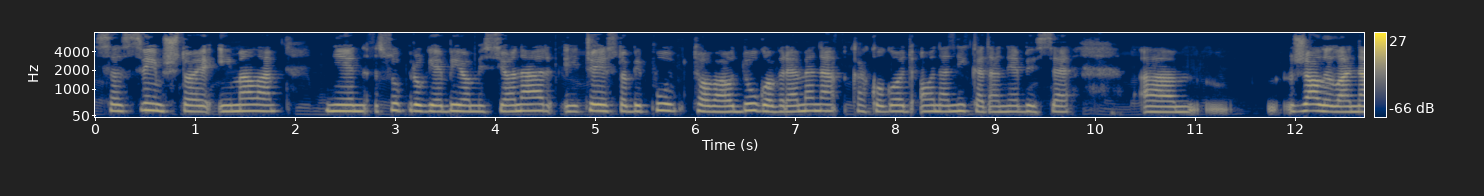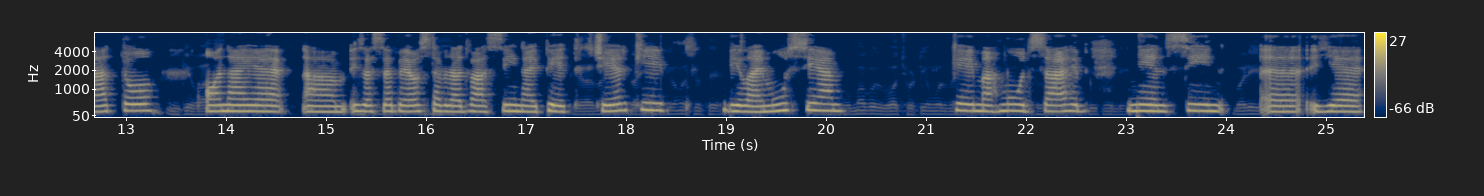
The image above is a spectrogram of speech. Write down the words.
sa svim što je imala. Njen suprug je bio misionar i često bi putovao dugo vremena kako god ona nikada ne bi se um, žalila na to. Ona je um, iza sebe ostavila dva sina i pet čerki. Bila je Musija. Kej Mahmud sahib, njen sin e, je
